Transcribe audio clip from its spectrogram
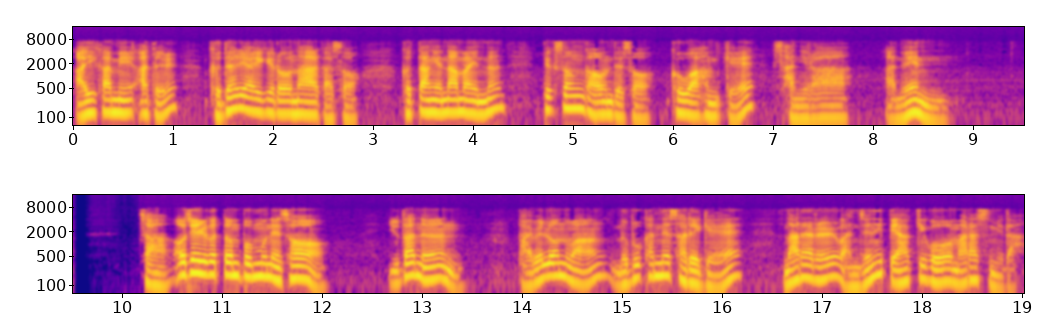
아이감의 아들 그다리아에게로 나아가서 그 땅에 남아있는 백성 가운데서 그와 함께 사니라. 아멘. 자, 어제 읽었던 본문에서 유다는 바벨론 왕 느부갓네살에게 나라를 완전히 빼앗기고 말았습니다.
